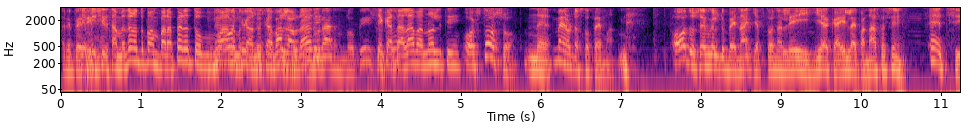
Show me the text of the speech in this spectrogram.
Ρε, Και παιδί εμείς μου. ήρθαμε εδώ να το πάμε παραπέρα, το Ναι, βάλαμε όχι, όχι, κανονικά σωστό, από το βάλαμε το ζουράρι. ζουράρι να το πεις, Και σωστό. καταλάβαν όλοι τι. Ωστόσο, Ναι. μένοντας στο θέμα. Όντως έβγαλε τον πενάκι αυτό να λέει Υγεία Καήλα Επανάσταση; Έτσι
